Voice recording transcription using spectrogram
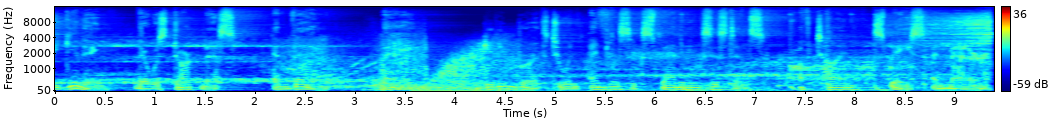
beginning, there was darkness, and then bang, giving birth to an endless expanding existence of time, space, and matter.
